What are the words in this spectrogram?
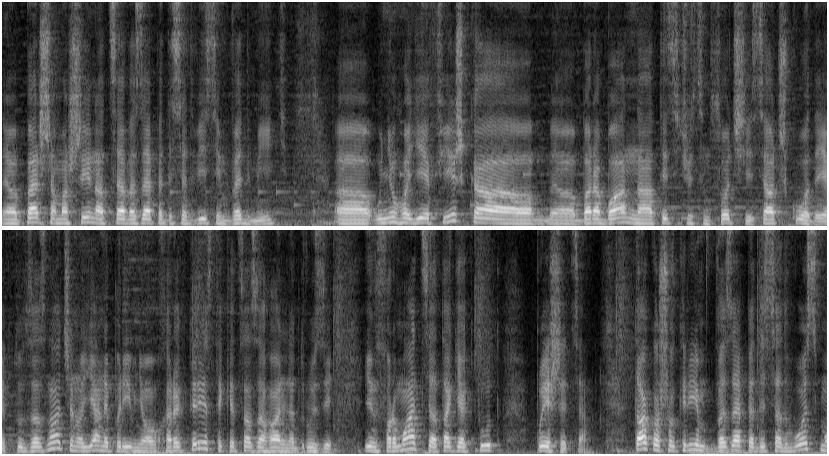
Е, Перша машина це ВЗ-58 Ведмідь. Е, у нього є фішка е, барабан на 1760 шкоди. Як тут зазначено, я не порівнював характеристики, це загальна, друзі, інформація, так як тут пишеться. Також, окрім ВЗ-58,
